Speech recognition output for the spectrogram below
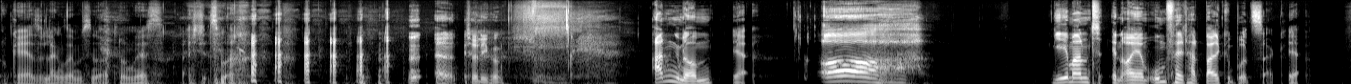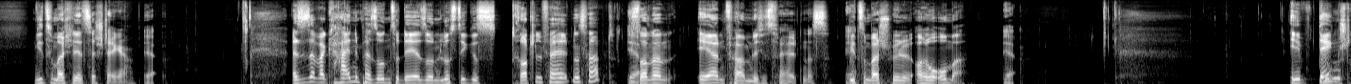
Okay, also langsam ist in Ordnung. ne? Das reicht jetzt mal. Entschuldigung. Angenommen, Ja. oh, jemand in eurem Umfeld hat bald Geburtstag. Ja. Wie zum Beispiel jetzt der Stenger. Ja. Es ist aber keine Person, zu der ihr so ein lustiges Trottelverhältnis habt, Ja. sondern eher ein förmliches Verhältnis. Wie Ja. zum Beispiel eure Oma. Ja. Ihr denkt,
